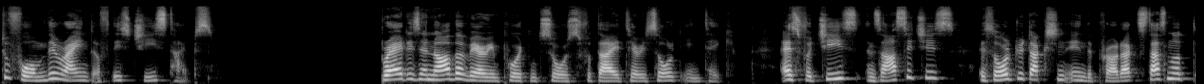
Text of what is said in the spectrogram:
to form the rind of these cheese types. Bread is another very important source for dietary salt intake. As for cheese and sausages, a salt reduction in the products does not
